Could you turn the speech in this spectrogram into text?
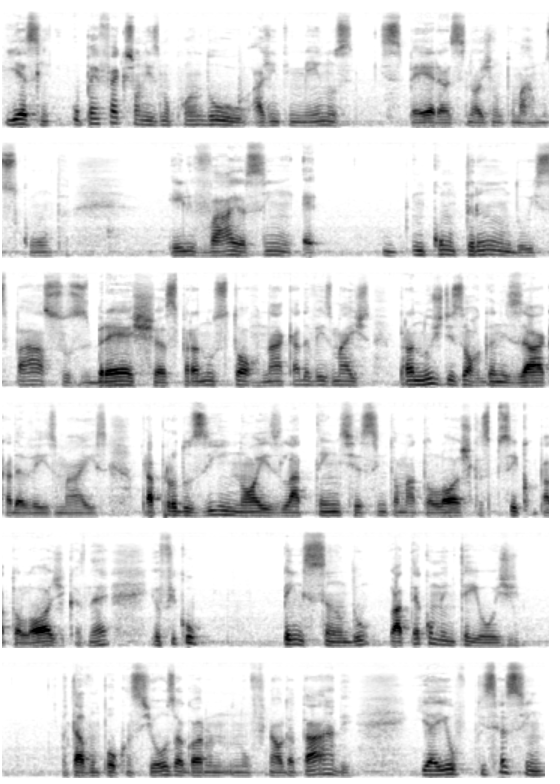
e, assim, o perfeccionismo, quando a gente menos espera, se nós não tomarmos conta, ele vai, assim, é, encontrando espaços, brechas para nos tornar cada vez mais, para nos desorganizar cada vez mais, para produzir em nós latências sintomatológicas, psicopatológicas, né? Eu fico pensando, eu até comentei hoje, eu estava um pouco ansioso agora no final da tarde, e aí eu disse assim,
